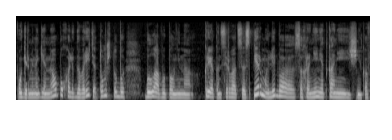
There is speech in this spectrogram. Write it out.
по герминогенной опухоли, говорить о том, чтобы была выполнена криоконсервация спермы, либо сохранение тканей яичников.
